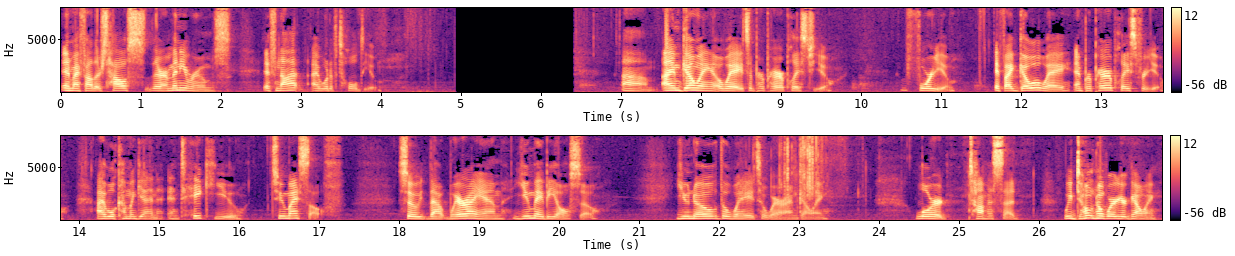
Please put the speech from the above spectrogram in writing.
In my Father's house there are many rooms. If not, I would have told you. Um, I am going away to prepare a place to you, for you. If I go away and prepare a place for you, I will come again and take you to myself, so that where I am, you may be also. You know the way to where I'm going. Lord, Thomas said, we don't know where you're going.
